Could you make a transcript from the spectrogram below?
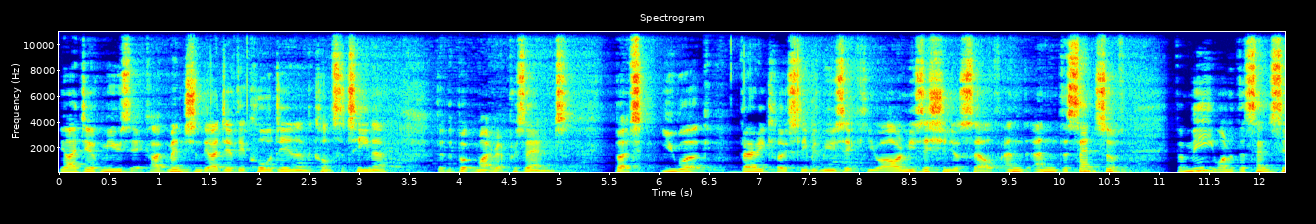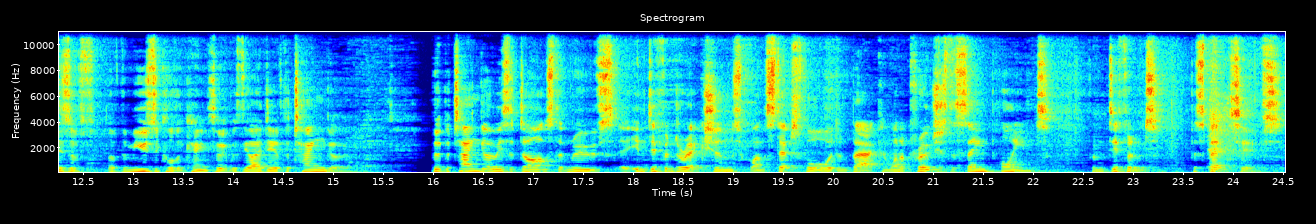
the idea of music. I've mentioned the idea of the accordion and the concertina that the book might represent, but you work very closely with music. You are a musician yourself, and, and the sense of, for me, one of the senses of, of the musical that came through it was the idea of the tango. That the tango is a dance that moves in different directions, one steps forward and back, and one approaches the same point from different perspectives.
